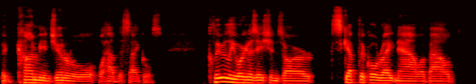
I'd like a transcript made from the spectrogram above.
The economy in general will have the cycles. Clearly, organizations are skeptical right now about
